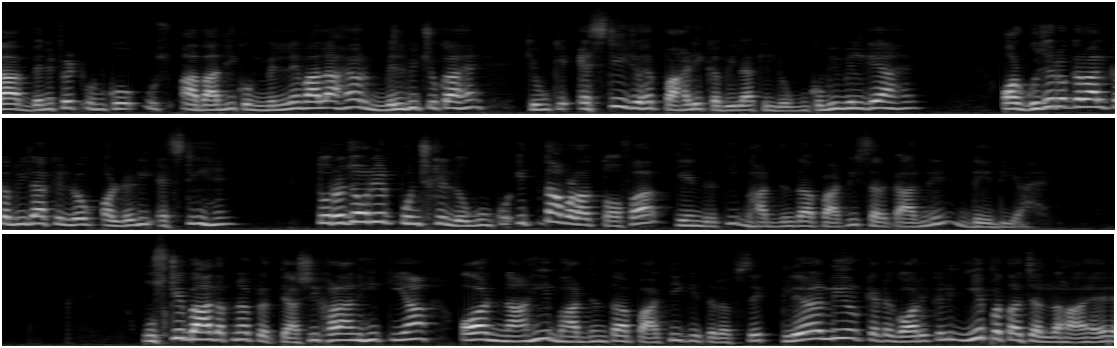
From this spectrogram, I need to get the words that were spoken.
का बेनिफिट उनको उस आबादी को मिलने वाला है और मिल भी चुका है, क्योंकि एसटी जो है पहाड़ी कबीला के लोगों को भी मिल गया है। और गुजर अग्रवाल कबीला के लोग ऑलरेडी एसटी हैं। तो रजौरी और पुंछ के लोगों को इतना बड़ा तोहफा केंद्र की भारतीय जनता पार्टी सरकार ने दे दिया है। उसके बाद अपना प्रत्याशी खड़ा नहीं किया और ना ही भारतीय जनता पार्टी की तरफ़ से क्लियरली और कैटेगोरिकली ये पता चल रहा है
